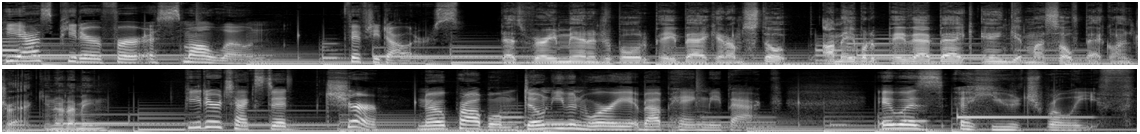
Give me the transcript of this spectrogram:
He asked Peter for a small loan, $50. That's very manageable to pay back and I'm still I'm able to pay that back and get myself back on track. You know what I mean? Peter texted, "Sure, no problem. Don't even worry about paying me back." It was a huge relief.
